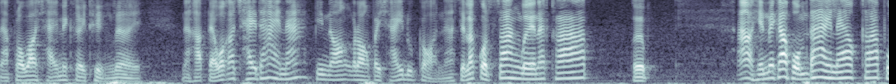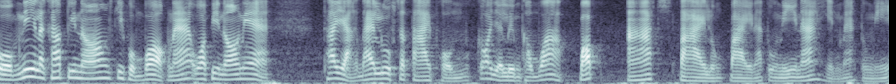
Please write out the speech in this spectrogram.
นะเพราะว่าใช้ไม่เคยถึงเลยนะครับแต่ว่าก็ใช้ได้นะ พี่น้องลองไปใช้ดูก่อนนะเสร็จแล้วกดสร้างเลยนะครับเพิ่มอ้าวเห็นไหมครับผมได้แล้วครับผมนี่แหละครับพี่น้องที่ผมบอกนะว่าพี่น้องเนี่ยถ้าอยากได้รูปสไตล์ผมก็อย่าลืมคำว่า pop art style ลงไปนะตรงนี้นะเห็นไหมตรงนี้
